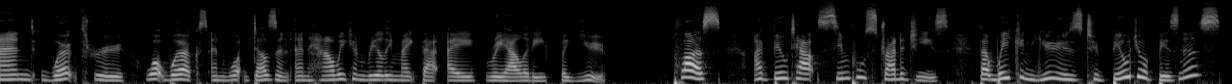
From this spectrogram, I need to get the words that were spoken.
and work through what works and what doesn't, and how we can really make that a reality for you. Plus, I've built out simple strategies that we can use to build your business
